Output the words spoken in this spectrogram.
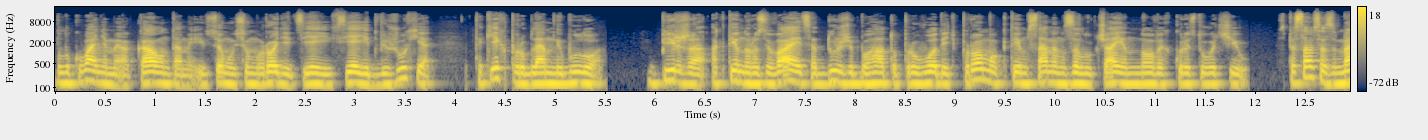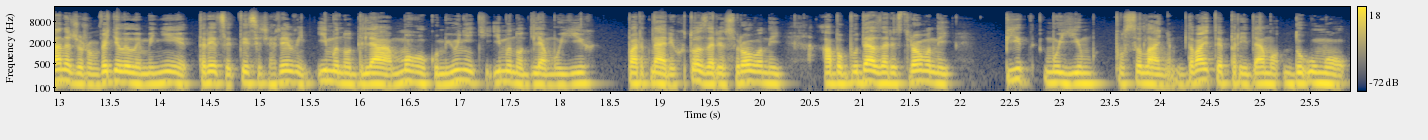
блокуваннями аккаунтами і в цьому всьому роді цієї всієї двіжухи таких проблем не було. Біржа активно розвивається, дуже багато проводить промок, тим самим залучає нових користувачів. Списався з менеджером, виділили мені 30 тисяч гривень іменно для мого ком'юніті, іменно для моїх партнерів, хто зареєстрований або буде зареєстрований під моїм посиланням. Давайте перейдемо до умов.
